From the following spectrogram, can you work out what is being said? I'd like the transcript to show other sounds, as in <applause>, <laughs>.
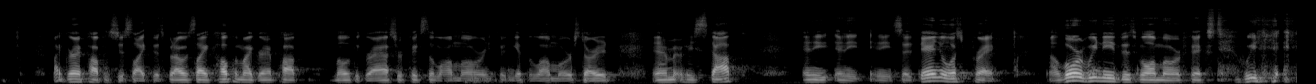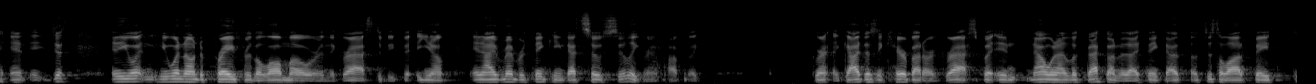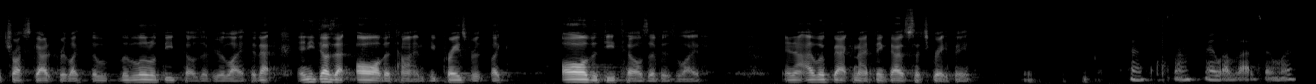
my grandpa was just like this, but I was like helping my grandpa mow the grass or fix the lawnmower, and he couldn't get the lawnmower started. And I remember he stopped and he and he and he said, "Daniel, let's pray. Now, Lord, we need this lawnmower fixed. <laughs> We and it just." And he went. He went on to pray for the lawnmower and the grass to be, fit, you know. And I remember thinking, "That's so silly, Grandpa. Like, God doesn't care about our grass. But in, now when I look back on it, I think that's uh, just a lot of faith to trust God for like the, the, little details of your life. And that, and he does that all the time. He prays for like all the details of his life. And I look back and I think that's such great faith. That's awesome. I love that so much.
